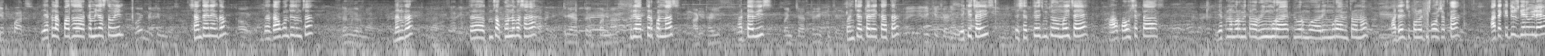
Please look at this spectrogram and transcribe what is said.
एक पाच. एक लाख पाच हजार कमी जास्त होईल? होईल ना कमी जास्त. शांत आहे ना एकदम? हो. तर गाव कोणतं आहे तुमचं? धनगर धनगर? तर तुमचा फोन नंबर सांगा. त्र्याहत्तर पन्नास त्र्याहत्तर पन्नास अठ्ठावीस अठ्ठावीस पंच्याहत्तर एक्केचाळीस. पंच्याहत्तर एकाहत्तर एक्केचाळीस. एकेचाळीस तर शेतकऱ्याची मित्रांनो म्हैस आहे. पाहू शकता. एक नंबर मित्रांनो रिंग मुरा आहे. प्युअर रिंग मुरा आहे मित्रांनो. अडेलची क्वालिटी पाहू शकता. आता किती दिवस घेणे होईल याला?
